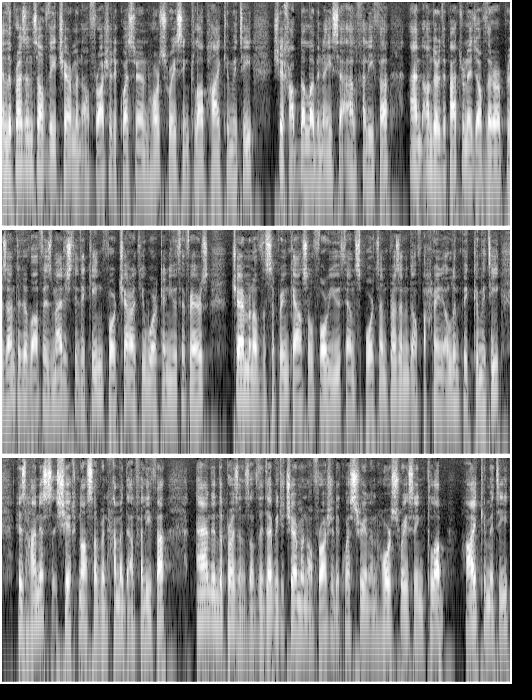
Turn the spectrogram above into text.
in the presence of the chairman of Rashid Equestrian and Horse Racing Club High Committee, Sheikh Abdullah bin Isa Al Khalifa, and under the patronage of the representative of His Majesty the King for Charity Work and Youth Affairs, chairman of the Supreme Council for Youth and Sports, and president of Bahrain Olympic Committee, His Highness Sheikh Nasser bin Hamad Al Khalifa, and in the presence of the deputy chairman of Rashid Equestrian and Horse Racing Club High Committee,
